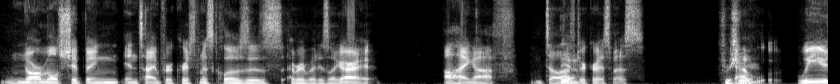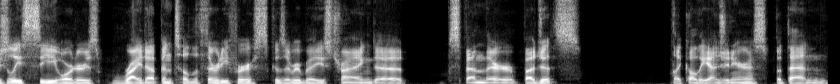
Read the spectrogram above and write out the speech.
normal shipping in time for Christmas closes, everybody's like, all right, I'll hang off until yeah. after Christmas. For sure. we usually see orders right up until the 31st because everybody's trying to spend their budgets, like all the engineers, but then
